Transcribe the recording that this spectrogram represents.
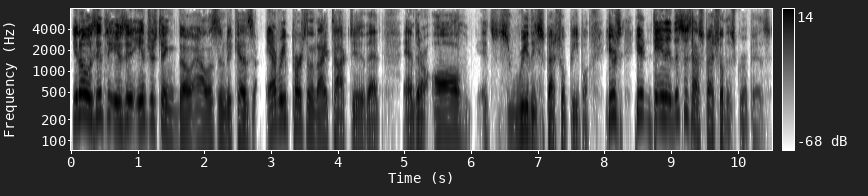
You know, is it is it interesting though, Allison, because every person that I talk to that, and they're all, it's really special people. Here's here, Dana. This is how special this group is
